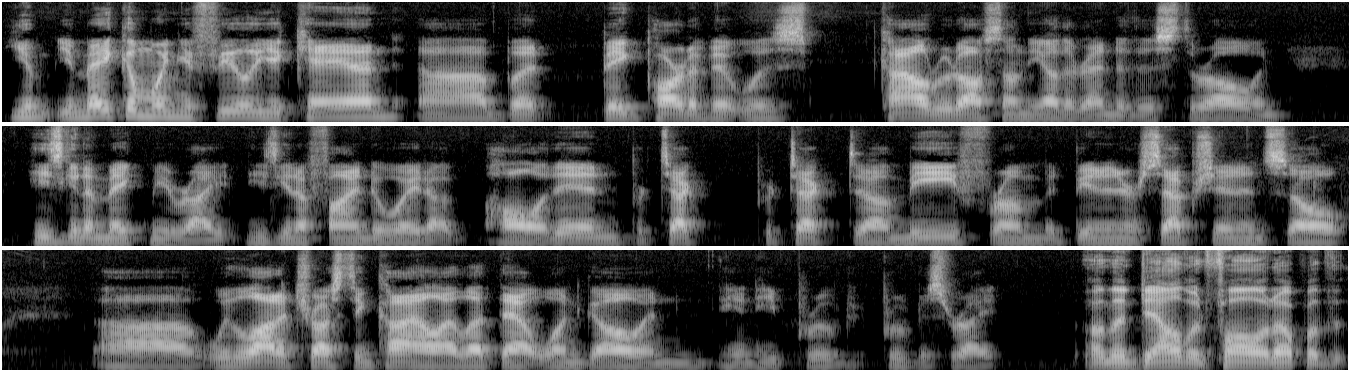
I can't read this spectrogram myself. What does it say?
you, you make them when you feel you can. Uh, but big part of it was Kyle Rudolph's on the other end of this throw and he's going to make me right. He's going to find a way to haul it in, protect protect uh, me from it being an interception. And so, uh, with a lot of trust in Kyle, I let that one go, and, and he proved proved us right. And then Dalvin followed up with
